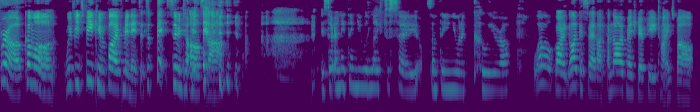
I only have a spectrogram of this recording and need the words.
"Bruh, come on. We've been speaking five minutes. It's a bit soon to ask that." Yeah. Is there anything you would like to say? Something you want to clear up? well, like, like I said, like I know I've mentioned it a few times, but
